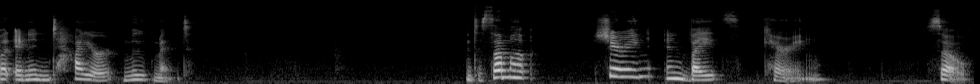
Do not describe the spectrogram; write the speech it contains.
but an entire movement. And to sum up, sharing invites caring. So,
